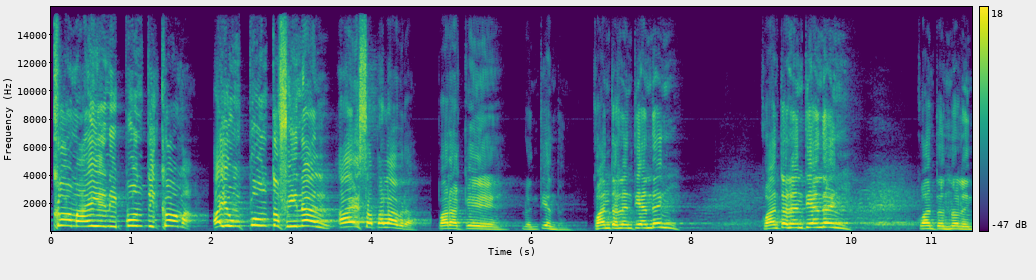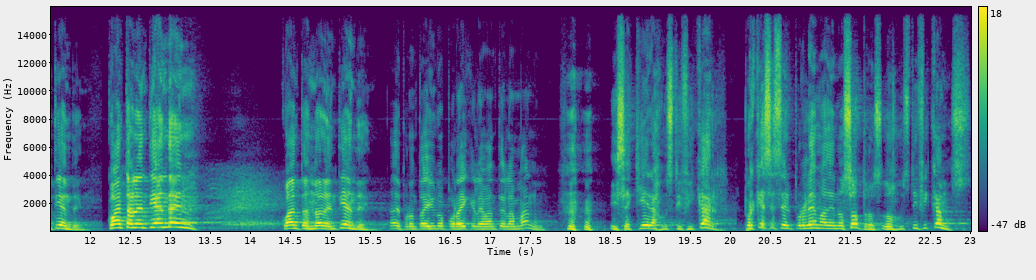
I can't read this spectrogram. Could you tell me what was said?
coma ahí, ni punto y coma. Hay un punto final a esa palabra para que lo entiendan. ¿Cuántos lo entienden? ¿Cuántos lo entienden? ¿Cuántos no lo entienden? ¿Cuántos lo entienden? ¿Cuántos no lo entienden? Ah, de pronto hay uno por ahí que levante la mano y se quiera justificar. Porque ese es el problema de nosotros, nos justificamos.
